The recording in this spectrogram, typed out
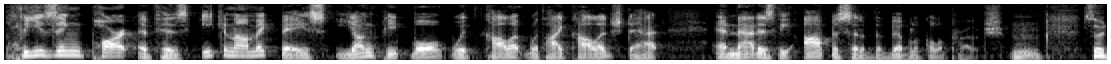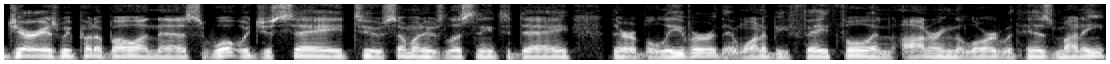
pleasing part of his economic base, young people with college, with high college debt, and that is the opposite of the biblical approach. Mm. So, Jerry, as we put a bow on this, what would you say to someone who's listening today? They're a believer. They want to be faithful and honoring the Lord with his money.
